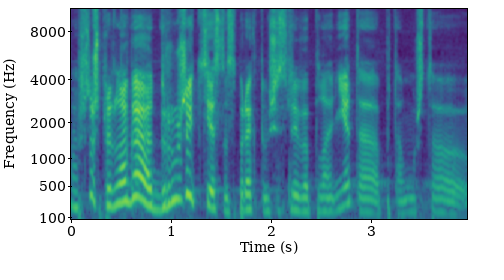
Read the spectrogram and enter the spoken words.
Ну что ж, предлагаю дружить тесно с проектом «Счастливая планета», потому что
